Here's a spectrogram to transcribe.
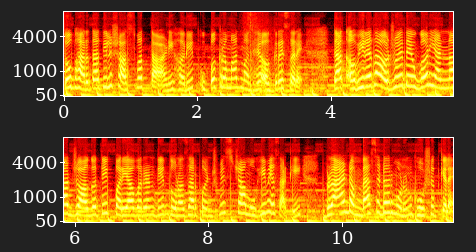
तो भारतातील शाश्वतता आणि हरित उपक्रमांमध्ये अग्रेसर आहे. त्यात अभिनेता अजय देवगर यांना जागतिक पर्यावरण दिन दोन हजार पंचवीसच्या मोहिमेसाठी ब्रँड अम्बॅसेडर म्हणून घोषित केलंय.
